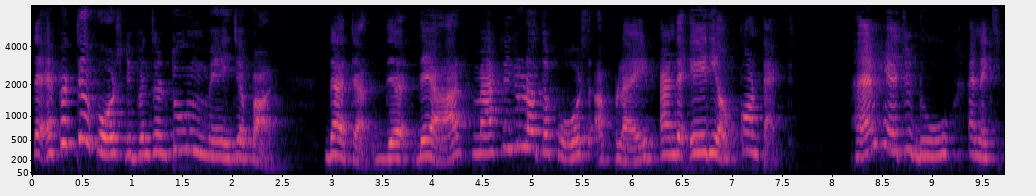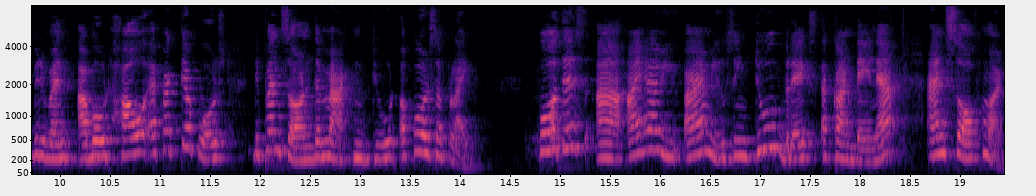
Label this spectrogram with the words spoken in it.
The effective force depends on two major parts that the- they are magnitude of the force applied and the area of contact. I am here to do an experiment about how effective force depends on the magnitude of force applied. For this, uh, I have I am using two bricks, a container, and soft mud.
